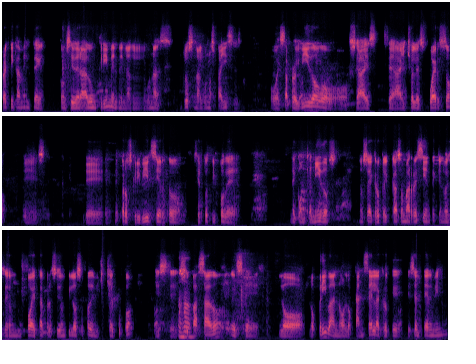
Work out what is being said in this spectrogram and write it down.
prácticamente considerado un crimen en algunas, incluso en algunos países, o está prohibido o, se, ha, se, ha, hecho el esfuerzo este, de, de, proscribir cierto, cierto tipo de, de, contenidos. No sé, creo que el caso más reciente, que no es de un poeta, pero sí de un filósofo, de Michel Foucault, este, su pasado este, lo, lo priva, ¿no? lo cancela, creo que es el término,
